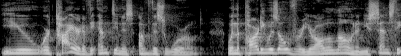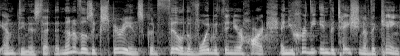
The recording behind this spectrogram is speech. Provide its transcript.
You were tired of the emptiness of this world. When the party was over, you're all alone and you sense the emptiness that, that none of those experiences could fill the void within your heart. And you heard the invitation of the king,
